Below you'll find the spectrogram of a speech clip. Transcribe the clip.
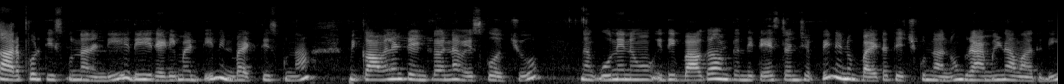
కారపొడి తీసుకున్నానండి. ఇది రెడీమేడ్ది నేను బయట తీసుకున్నా. మీకు కావాలంటే ఇంట్లో అయినా వేసుకోవచ్చు. నాకు నేను ఇది బాగా ఉంటుంది టేస్ట్ అని చెప్పి నేను బయట తెచ్చుకున్నాను. గ్రామీణ వారిది.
